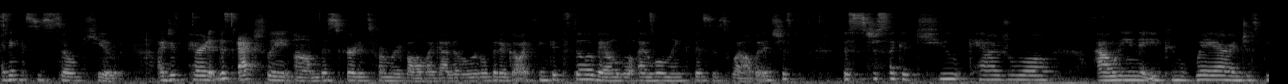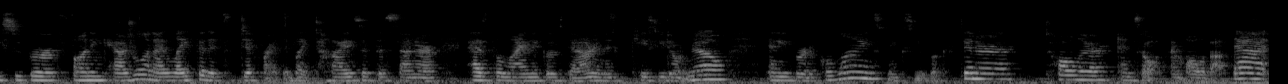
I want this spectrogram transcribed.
I think this is so cute. I just paired it. This actually, um, this skirt is from Revolve. I got it a little bit ago. I think it's still available. I will link this as well. But it's just this is just like a cute casual outing that you can wear and just be super fun and casual. And I like that it's different. It like ties at the center, has the line that goes down. And in case you don't know, any vertical lines makes you look thinner, taller. And so I'm all about that.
